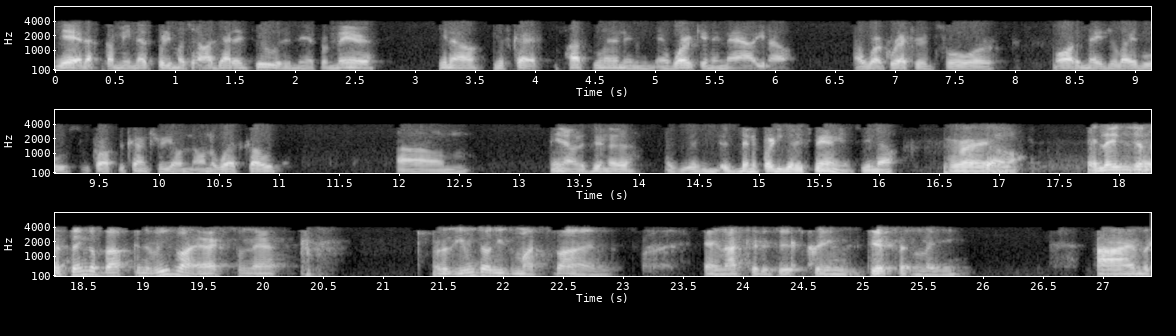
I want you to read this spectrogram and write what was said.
yeah, that's I mean that's pretty much how I got into it, and then from there, you know, just kept hustling and, and working, and now you know, I work records for all the major labels across the country on on the West Coast. Um, you know, it's been a it's, it's been a pretty good experience, you know. Right. So And ladies and gentlemen, Yeah. the thing about and the reason why I asked him that because even though he's my son and I could have did things differently, I'm the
